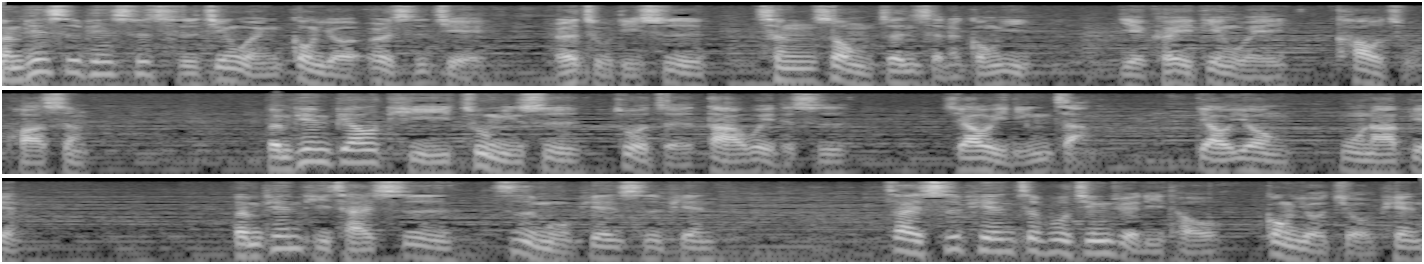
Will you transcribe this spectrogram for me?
本篇诗篇诗词经文共有二十节，而主题是称颂真神的公义，也可以定为靠主夸胜。本篇标题注明是作者大卫的诗，交与灵长，调用穆拉变。本篇题材是字母篇诗篇，在诗篇这部经卷里头共有九篇，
